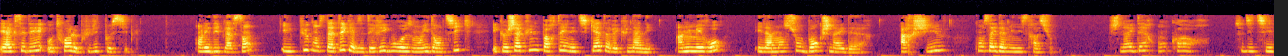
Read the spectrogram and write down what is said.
et accéder au toit le plus vite possible. En les déplaçant, il put constater qu'elles étaient rigoureusement identiques et que chacune portait une étiquette avec une année, un numéro et la mention Banque Schneider, archive, conseil d'administration. Schneider encore, se dit-il.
